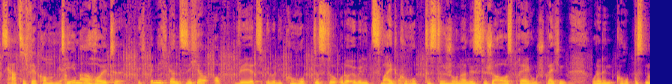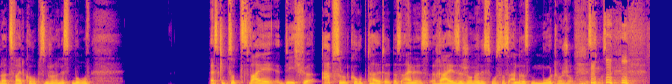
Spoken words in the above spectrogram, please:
Her herzlich willkommen. Ja. Thema heute. Ich bin nicht ganz sicher, ob wir jetzt über die korrupteste oder über die zweitkorrupteste journalistische Ausprägung sprechen oder den korruptesten oder zweitkorruptesten Journalistenberuf. Es gibt so zwei, die ich für absolut korrupt halte. Das eine ist Reisejournalismus, das andere ist Motorjournalismus.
